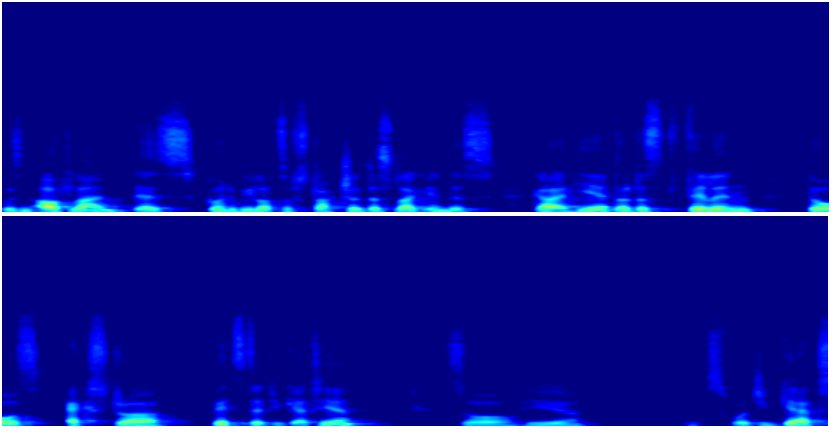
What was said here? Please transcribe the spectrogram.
with an outline. There's going to be lots of structure just like in this guy here. So just fill in those extra bits that you get here. So here, that's what you get.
